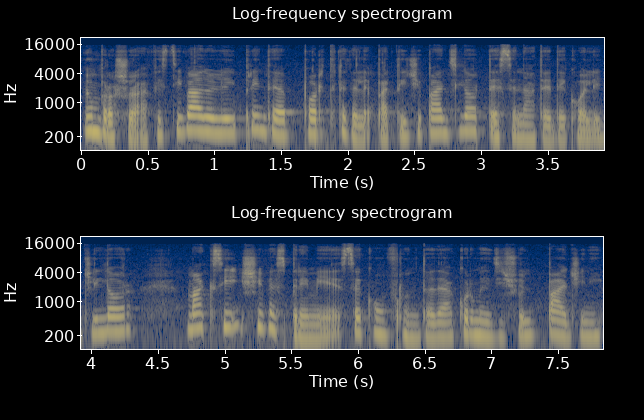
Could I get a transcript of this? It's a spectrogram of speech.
În broșura festivalului, printre portretele participanților desenate de colegii lor, Maxi și Vespremie se confruntă de-a curmezișul paginii.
